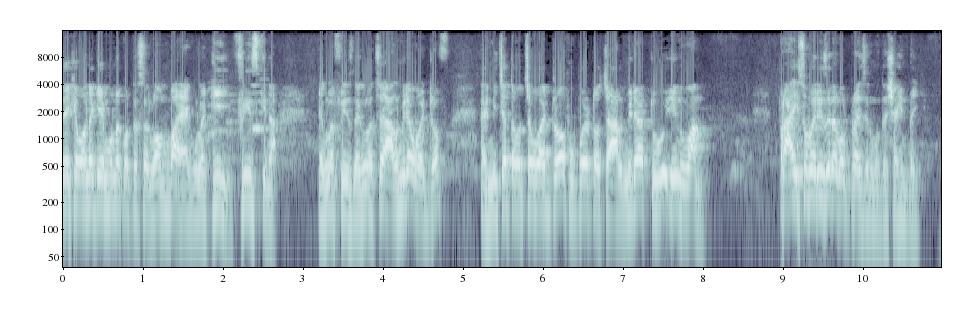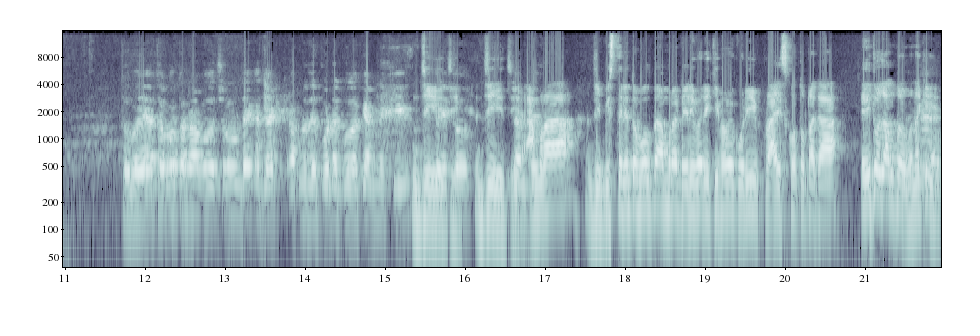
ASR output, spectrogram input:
দেখে অনেকেই মনে করতেছে লম্বা এগুলো কি? ফ্রিজ কিনা? এগুলো ফ্রিজ না এগুলো হচ্ছে আলমিরা হোয়াইট ড্রপ নিচেটা হচ্ছে হোয়াইট ড্রপ উপরেটা হচ্ছে আলমিরা টু ইন ওয়ান প্রাইস হবে রিজনেবল প্রাইসের মধ্যে শাহিন ভাই। তো ভাই এত কথা না বলে চলুন দেখা যাক আপনাদের প্রোডাক্ট কেমনে কি। জি জি বিস্তারিত জি জি। আমরা জি বিস্তারিত বলতে আমরা ডেলিভারি কীভাবে করি প্রাইস কত টাকা এই তো জানতে হবে নাকি? হ্যাঁ।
